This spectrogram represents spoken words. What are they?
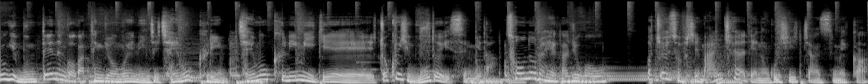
여기 문 떼는 거 같은 경우에는 이제 제모 크림, 제모 크림이 이게 조금씩 묻어 있습니다. 손으로 해가지고 어쩔 수 없이 만져야 되는 곳이 있지 않습니까?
